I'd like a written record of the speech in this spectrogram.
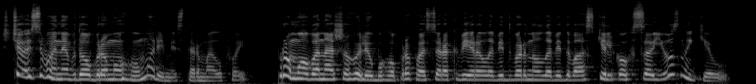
Щось ви не в доброму гуморі, містер Мелфой. Промова нашого любого професора Квірела відвернула від вас кількох союзників.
